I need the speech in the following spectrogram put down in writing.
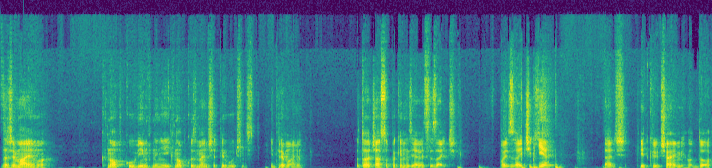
Зажимаємо кнопку вімкнення і кнопку зменшити гучність. І тримаємо. До того часу, поки не з'явиться зайчик. Ось зайчик є. Далі. Підключаємо його до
